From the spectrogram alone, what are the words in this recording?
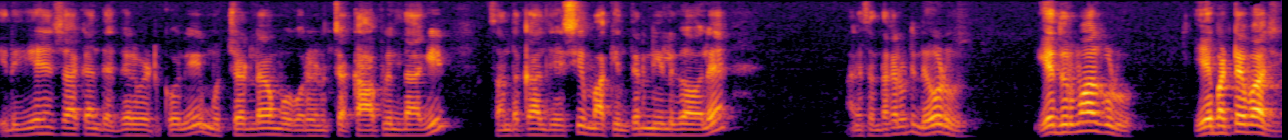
ఇరిగేషన్ శాఖని దగ్గర పెట్టుకొని ముచ్చట్లో ఒక రెండు కాఫీలు తాగి సంతకాలు చేసి మాకు ఇంత నీళ్ళు కావాలి అని సంతకాలు పెట్టింది ఎవడు? ఏ దుర్మార్గుడు? ఏ బట్టేబాజీ?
